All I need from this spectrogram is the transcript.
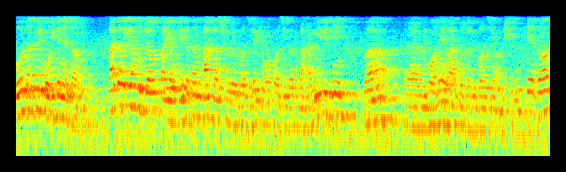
بردن توی محیط نظامی. فدایی اونجا بیانیه دادن قبل از شروع بازی که ما بازی رو به هم میریزیم و مانع برگزاری بازی ها میشیم. تهران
